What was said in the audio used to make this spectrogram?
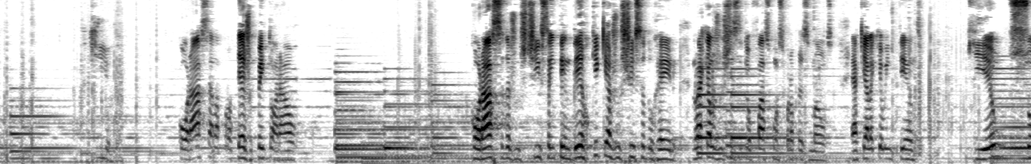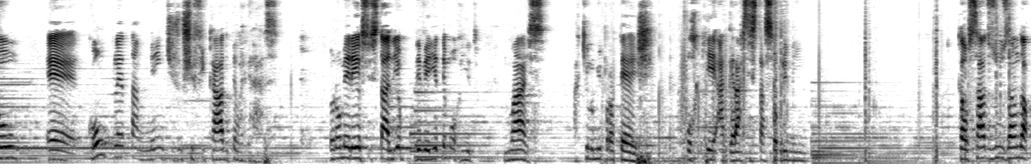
Aqui, ó. Couraça, ela protege o peitoral. Coraça da justiça, entender o que é a justiça do reino. Não é aquela justiça que eu faço com as próprias mãos, é aquela que eu entendo que eu sou é, completamente justificado pela graça. Eu não mereço estar ali, eu deveria ter morrido, mas aquilo me protege, porque a graça está sobre mim. Calçados usando a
